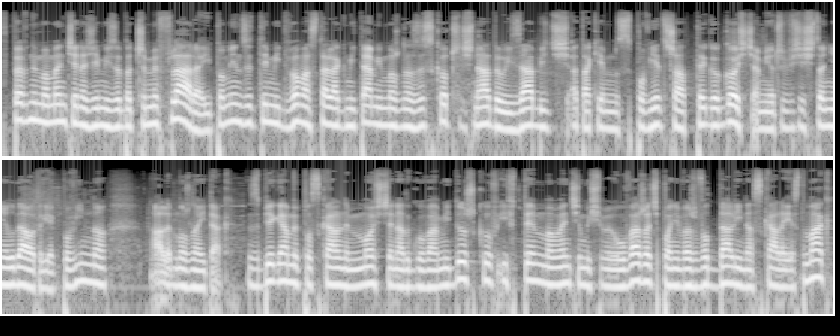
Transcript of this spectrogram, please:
W pewnym momencie na ziemi zobaczymy flarę i pomiędzy tymi dwoma stalagmitami można zeskoczyć na dół i zabić atakiem z powietrza tego gościa. Mi oczywiście się to nie udało tak jak powinno, ale można i tak. Zbiegamy po skalnym moście nad głowami duszków i w tym momencie musimy uważać, ponieważ w oddali na skale jest mag,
